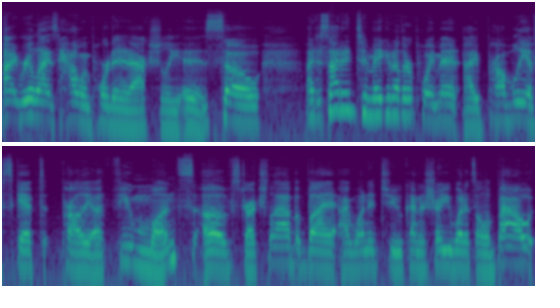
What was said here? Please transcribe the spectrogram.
I realized how important it actually is. So I decided to make another appointment. I probably have skipped probably a few months of Stretch Lab, but I wanted to kind of show you what it's all about.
